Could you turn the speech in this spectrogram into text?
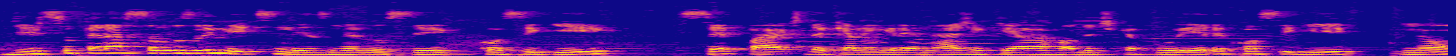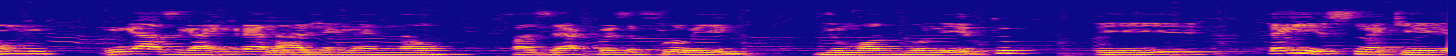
de superação dos limites mesmo, né, você conseguir ser parte daquela engrenagem que é a roda de capoeira, conseguir não engasgar a engrenagem, né, não fazer a coisa fluir de um modo bonito. E tem isso, né, que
